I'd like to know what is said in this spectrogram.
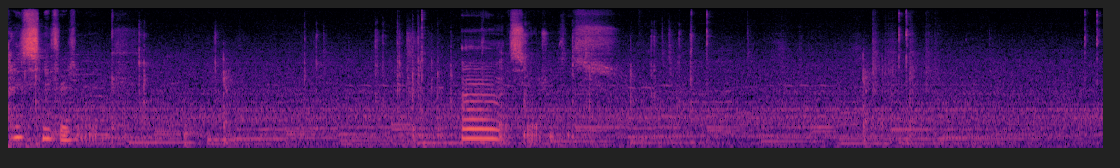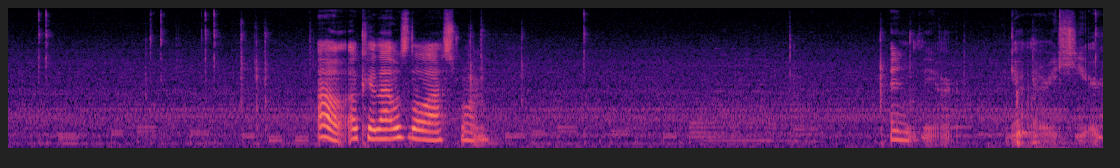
How does sniffers work? Um, let's see what is this. Oh, okay, that was the last one. End the art gallery here.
